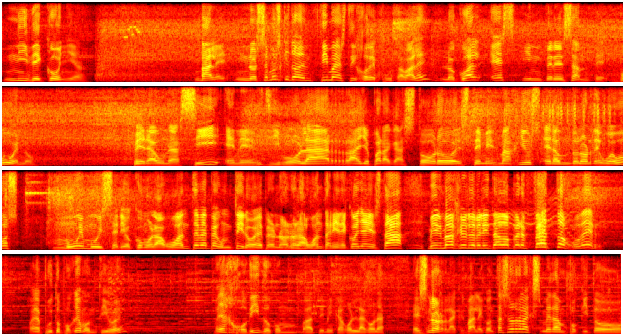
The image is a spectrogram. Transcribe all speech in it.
ni de coña Vale, nos hemos quitado encima este hijo de puta, ¿vale? Lo cual es interesante, bueno Pero aún así, Energibola, Rayo para Castoro, este Mismagius Era un dolor de huevos muy, muy serio Como lo aguante me pego un tiro, ¿eh? Pero no, no lo aguanta ni de coña, ahí está Mismagius debilitado, perfecto, joder Vaya puto Pokémon, tío, ¿eh? Vaya jodido combate, me cago en la cona. Snorlax, vale, contra Snorlax me da un poquito...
